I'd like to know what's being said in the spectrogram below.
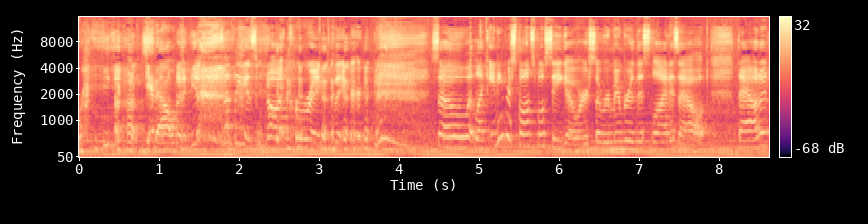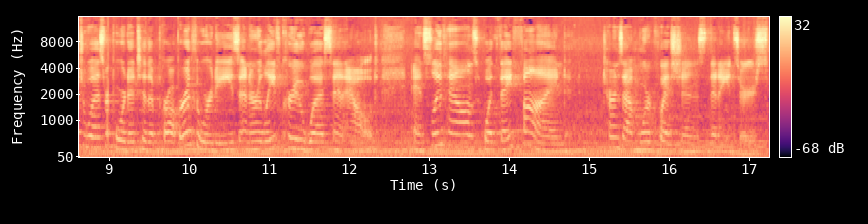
Right? Get out. Something is not correct there. So, like any responsible seagoer, so remember this light is out. The outage was reported to the proper authorities, and a relief crew was sent out. And sleuth hounds, what they find turns out more questions than answers.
